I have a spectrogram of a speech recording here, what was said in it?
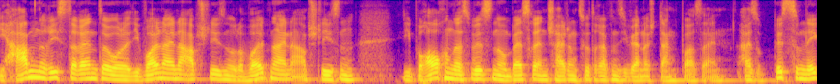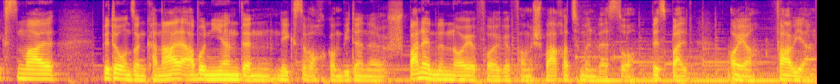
die haben eine Riester-Rente oder die wollen eine abschließen oder wollten eine abschließen. Die brauchen das Wissen, um bessere Entscheidungen zu treffen. Sie werden euch dankbar sein. Also bis zum nächsten Mal. Bitte unseren Kanal abonnieren, denn nächste Woche kommt wieder eine spannende neue Folge vom Sparer zum Investor. Bis bald, euer Fabian.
